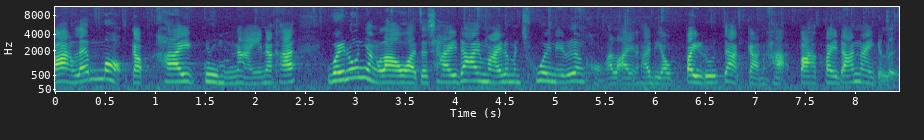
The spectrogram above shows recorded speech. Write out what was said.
บ้าง และเหมาะกับใครกลุ่มไหนนะคะ วัยรุ่นอย่างเราอะจะใช้ได้ไหมแล้วมันช่วยในเรื่องของอะไรนะคะ เดี๋ยวไปรู้จักกันค่ะปากไปด้านในกันเลย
